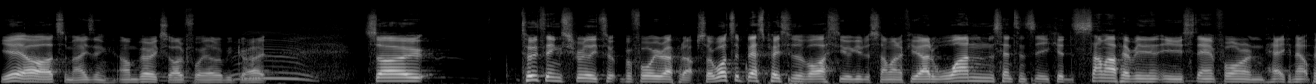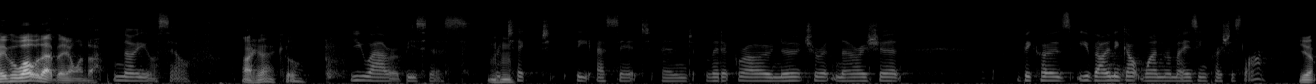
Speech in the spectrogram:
Yeah, oh, that's amazing. I'm very excited for you. That'll be great. Mm. So, two things really to, before we wrap it up. So, what's the best piece of advice you would give to someone if you had one sentence that you could sum up everything that you stand for and how you can help people? What would that be? I wonder. Know yourself. Okay, cool. You are a business. Mm-hmm. Protect the asset and let it grow, nurture it, nourish it, because you've only got one amazing, precious life. Yep.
